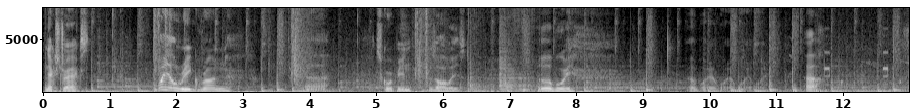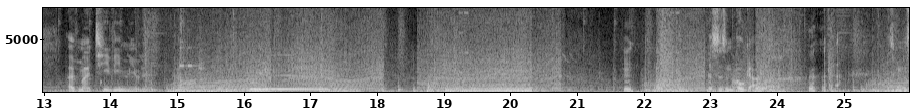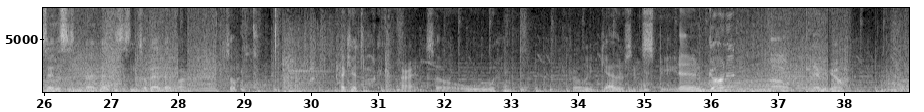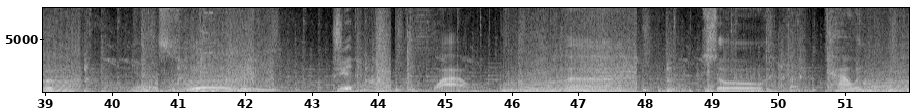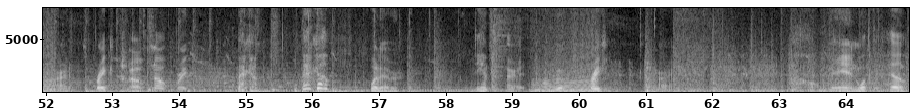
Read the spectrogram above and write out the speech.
Next tracks. Whale rig run. Uh, Scorpion, as always. Oh boy. Oh boy, oh boy, oh boy, oh boy. Oh. I have my TV muted. Hmm. This isn't. Oh god. I was gonna say this isn't bad. That this isn't so bad that far. So I can't talk. All right. So probably gather some speed and gun it. Oh, there we go. Oh. Yes. Shit. Wow. Um. So how in Alright, break. Oh, no, break. Back up. Back up. Whatever. Damn. Alright. Break. Alright. Oh, man, what the hell?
